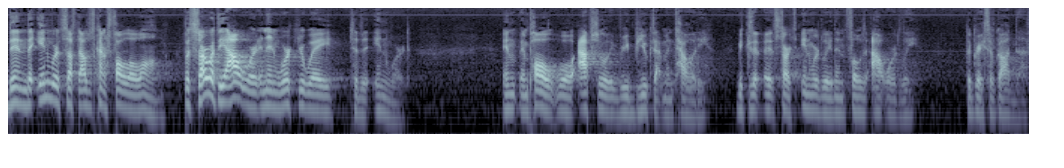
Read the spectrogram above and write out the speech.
then the inward stuff, that'll just kind of follow along. But start with the outward and then work your way to the inward. And, and Paul will absolutely rebuke that mentality because it, it starts inwardly then flows outwardly. The grace of God does.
